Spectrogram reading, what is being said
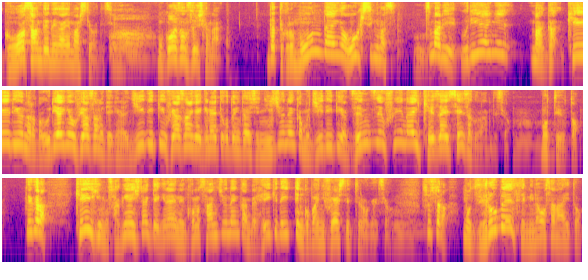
ご和算で願いましてはですよもうご和算するしかない。だってこれ問題が大きすぎます、つまり売上まあ、が経営で言うならば売上を増やさなきゃいけない GDP 増やさなきゃいけないってことに対して20年間も GDP が全然増えない経済政策なんですよ、もっと言うと。それから経費も削減しなきゃいけないのにこの30年間で平気で1.5倍に増やしていってるわけですよ、そしたらもうゼロベースで見直さないと、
